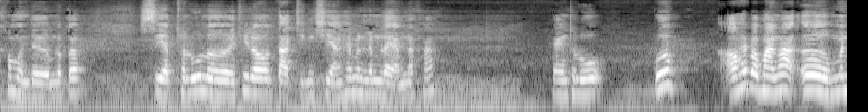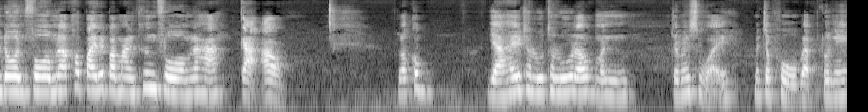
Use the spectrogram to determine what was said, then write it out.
เข้าเหมือนเดิม แล้วก็เสียบทะลุเลยที่เราตัดจิงเฉียงให้มันแหลมๆนะคะแทงทะลุปุ๊บเอาให้ประมาณว่า เออ มันโดนโฟมแล้วเข้าไปได้ประมาณครึ่งโฟมนะคะ กะเอาแล้วก็อย่าให้ทะลุทะลุแล้วมันจะไม่สวย มันจะโผล่แบบตัวนี้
